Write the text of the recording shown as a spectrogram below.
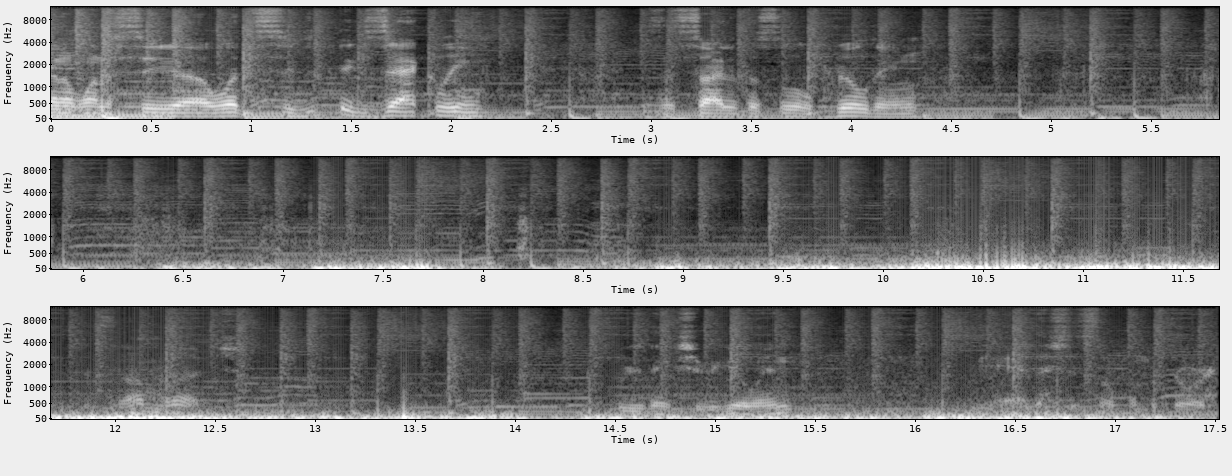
We're gonna want to see uh, what's exactly inside of this little building. Not much. Do you think? Should we go in? Yeah, let's just open the door.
